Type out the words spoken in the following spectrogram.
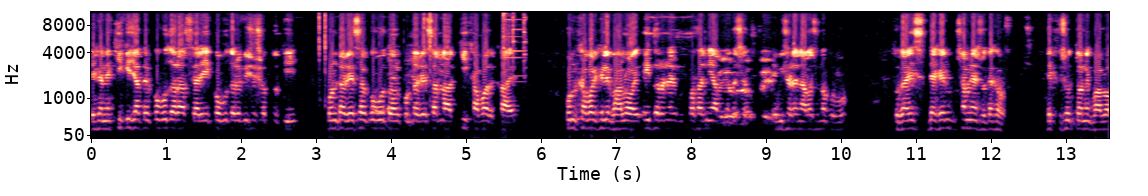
এখানে কি কি জাতের কবুতর আছে আর এই কবুতরের বিশেষত্ব কি? কোনটা রেসার কবুতর, কোনটা রেসার না, কি খাবার খায়, কোন খাবার খেলে ভালো হয়, এই ধরনের কথা নিয়ে আপনাদের সাথে এই বিষয়টা নিয়ে আলোচনা করব। তো গাইস দেখেন, সামনে আসো দেখো দেখতে সত্যি অনেক ভালো।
